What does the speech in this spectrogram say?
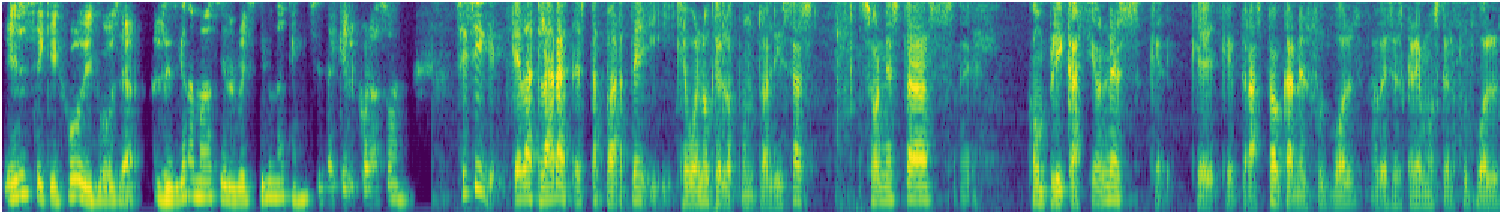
él se quejó, dijo, o sea, les gana más el vestir una camiseta que el corazón. Sí, sí, queda clara esta parte y qué bueno que lo puntualizas son estas eh, complicaciones que, trastocan el fútbol. A veces creemos que el fútbol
